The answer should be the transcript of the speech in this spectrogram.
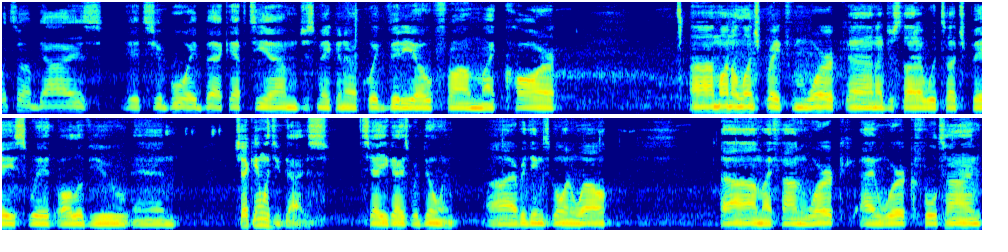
What's up, guys? It's your boy Beck FTM, just making a quick video from my car. I'm on a lunch break from work, and I just thought I would touch base with all of you and check in with you guys, see how you guys were doing. Uh, everything's going well. Um, I found work. I work full time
